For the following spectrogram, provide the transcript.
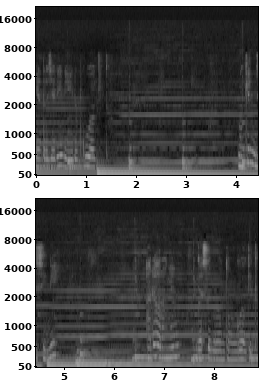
yang terjadi di hidup gue gitu. Mungkin di sini ada orang yang gak seberuntung gue gitu.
